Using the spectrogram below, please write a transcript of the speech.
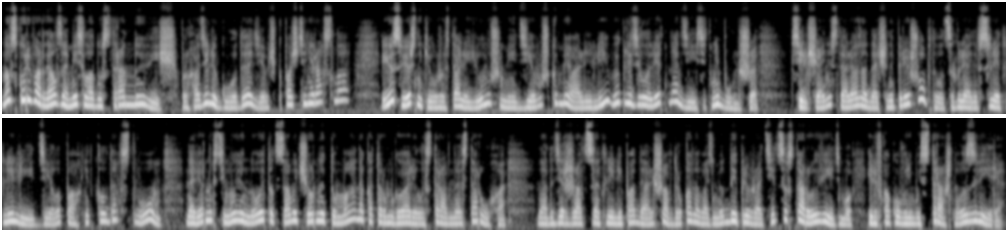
Но вскоре Вардал заметил одну странную вещь. Проходили годы, а девочка почти не росла. Ее сверстники уже стали юношами и девушками, а Лили выглядела лет на десять, не больше. Сельчане стали озадаченно перешептываться, глядя вслед Лили. Дело пахнет колдовством. Наверное, всему виной тот самый черный туман, о котором говорила странная старуха. Надо держаться от Лили подальше, а вдруг она возьмет да и превратится в старую ведьму или в какого-нибудь страшного зверя.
